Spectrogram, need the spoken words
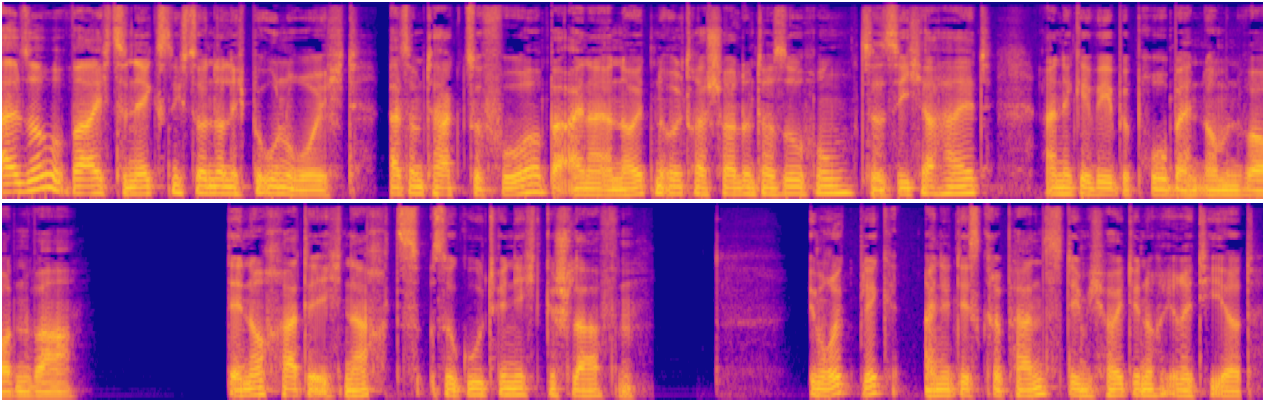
Also war ich zunächst nicht sonderlich beunruhigt, als am Tag zuvor bei einer erneuten Ultraschalluntersuchung zur Sicherheit eine Gewebeprobe entnommen worden war. Dennoch hatte ich nachts so gut wie nicht geschlafen. Im Rückblick eine Diskrepanz, die mich heute noch irritiert.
